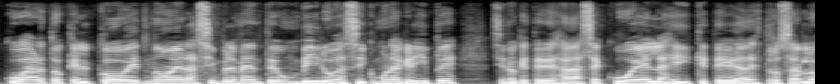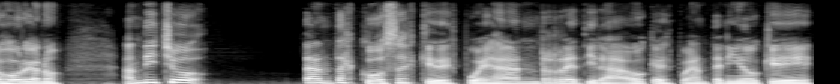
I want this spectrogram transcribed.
Cuarto, que el COVID no era simplemente un virus así como una gripe, sino que te dejaba secuelas y que te iba destrozar los órganos. Han dicho tantas cosas que después han retirado, que después han tenido que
